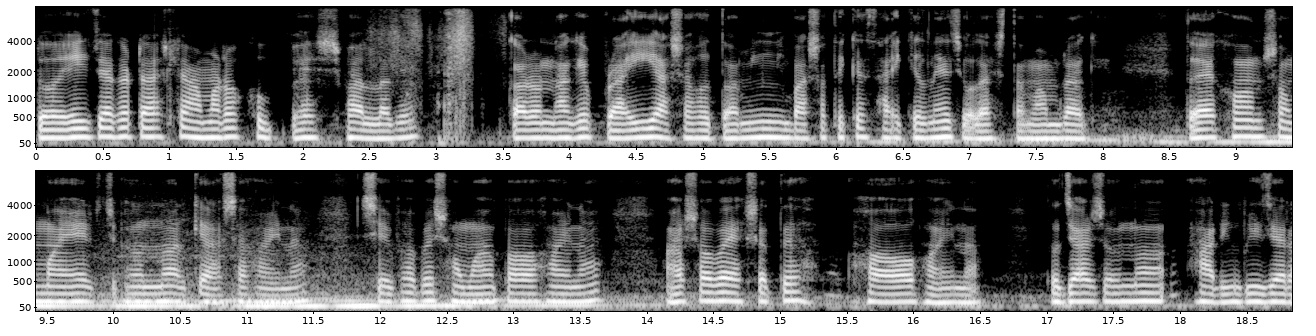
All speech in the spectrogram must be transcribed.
তো এই জায়গাটা আসলে আমারও খুব বেশ ভালো লাগে। কারণ আগে প্রায়ই আসা হতো। আমি বাসা থেকে সাইকেল নিয়ে চলে আসতাম আমরা আগে। তো এখন সময়ের জন্য আর কি আসা হয় না। সেভাবে সময় পাওয়া হয় না আর সবাই একসাথে হওয়াও হয় না। তো যার জন্য হারিং ব্রিজ আর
